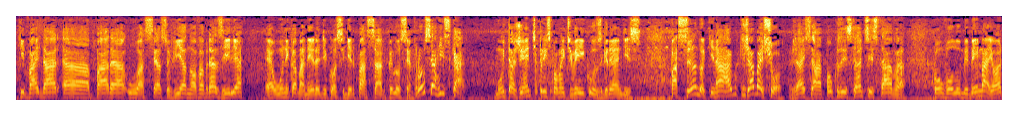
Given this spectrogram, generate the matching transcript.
que vai dar uh, para o acesso via Nova Brasília. É a única maneira de conseguir passar pelo centro. Ou se arriscar muita gente, principalmente veículos grandes, passando aqui na água, que já baixou. Já há poucos instantes estava com um volume bem maior,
